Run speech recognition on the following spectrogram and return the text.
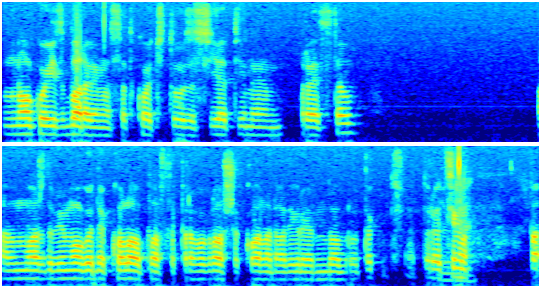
mnogo izbora ima sad ko će tu zasijeti, nemam predstav. Ali možda bi mogo da kolo posle prvog loša kola da odigra jednu dobru utakmicu. Eto recimo, Da. pa,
